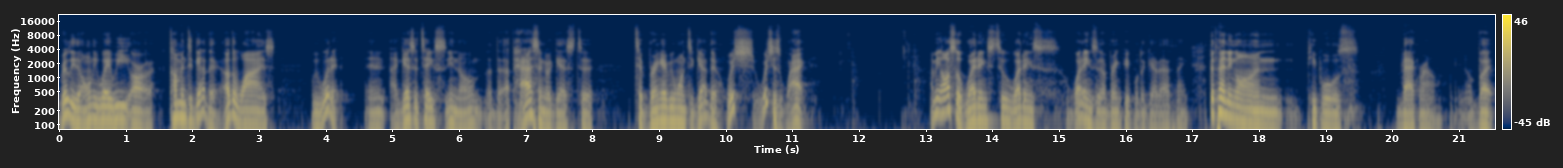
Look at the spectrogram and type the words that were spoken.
really the only way we are coming together. Otherwise, we wouldn't. And I guess it takes, you know, a, a passing, I guess, to to bring everyone together, which which is whack. I mean, also weddings too. Weddings, weddings uh, bring people together. I think, depending on people's background, you know. But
